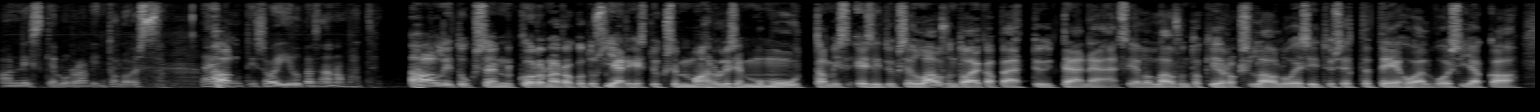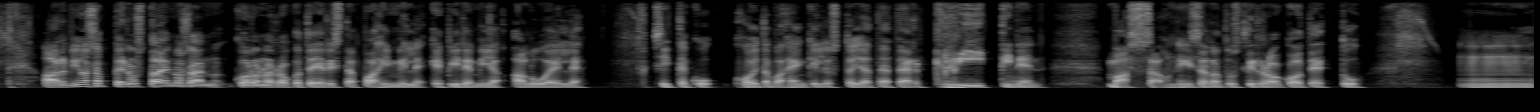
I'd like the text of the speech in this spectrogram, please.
anniskeluravintoloissa. Näin Ha- uutisoi Ilta-Sanomat. Hallituksen koronarokotusjärjestyksen mahdollisen mu- muuttamisesityksen lausuntoaika päättyy tänään. Siellä on lausuntokierroksella ollut esitys, että THL voisi jakaa arvionsa perustaen osan koronarokoteerista pahimmille epidemia-alueille sitten kun hoitava henkilöstö ja tätä kriittinen massa on niin sanotusti rokotettu. Mm,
